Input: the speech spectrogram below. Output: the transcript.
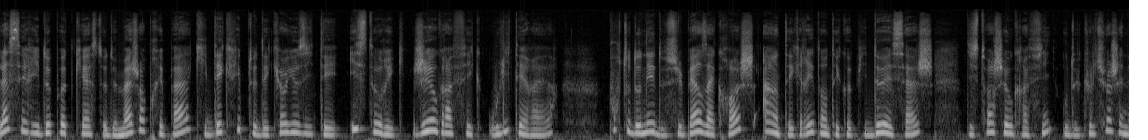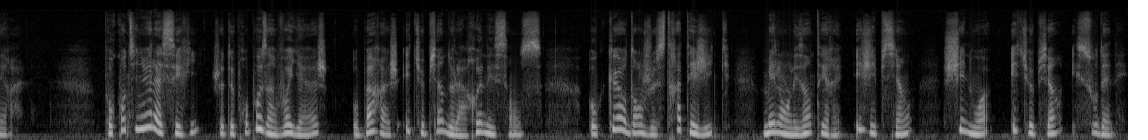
la série de podcasts de Major Prépa qui décrypte des curiosités historiques, géographiques ou littéraires pour te donner de super accroches à intégrer dans tes copies d'ESH, d'histoire-géographie ou de culture générale. Pour continuer la série, je te propose un voyage au barrage éthiopien de la Renaissance, au cœur d'enjeux stratégiques mêlant les intérêts égyptiens, chinois, éthiopiens et soudanais.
